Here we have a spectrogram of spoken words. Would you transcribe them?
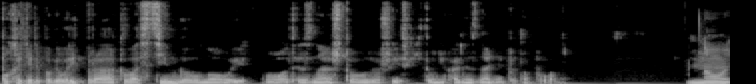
хотели поговорить про класс сингл новый. Вот, я знаю, что у Леши есть какие-то уникальные знания по этому поводу. Ну,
